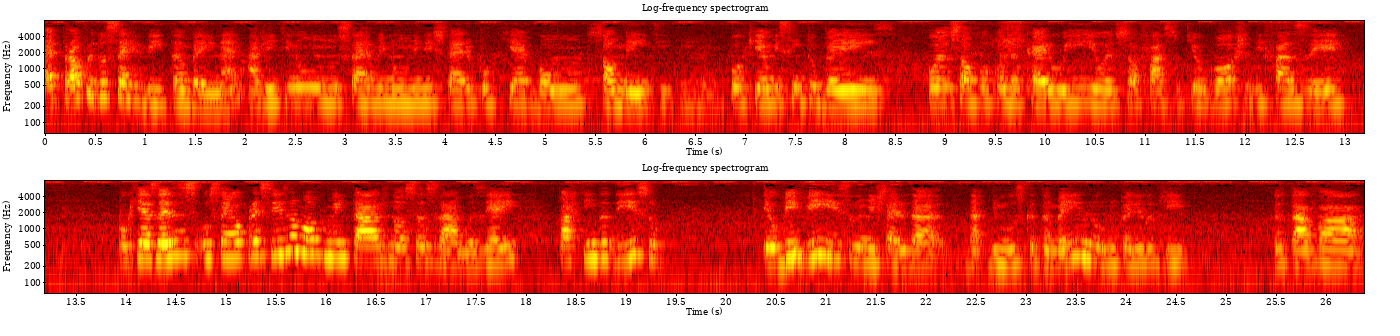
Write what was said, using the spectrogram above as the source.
é próprio do servir também, né? A gente não, não serve num ministério porque é bom somente, uhum. porque eu me sinto bem, ou eu só vou quando eu quero ir, ou eu só faço o que eu gosto de fazer. Porque às vezes o Senhor precisa movimentar as nossas águas. E aí, partindo disso, eu vivi isso no Ministério da, da de Música também, no, no período que eu estava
